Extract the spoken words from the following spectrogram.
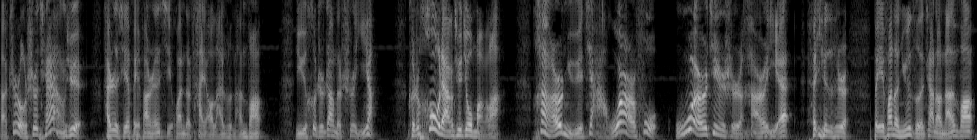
啊，这首诗前两句还是写北方人喜欢的菜肴来自南方，与贺知章的诗一样。可是后两句就猛了：“汉儿女嫁吴二妇，吴儿尽是汉儿爷。”意思是北方的女子嫁到南方，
